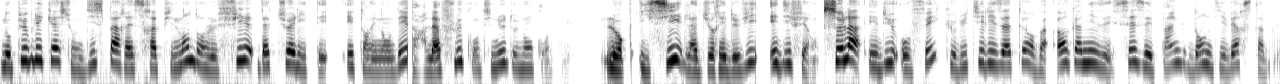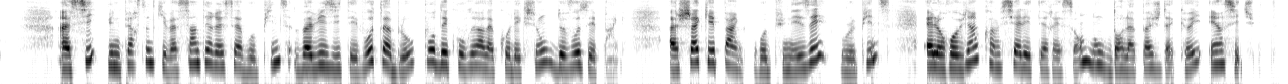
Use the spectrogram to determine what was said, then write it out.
nos publications disparaissent rapidement dans le fil d'actualité, étant inondées par l'afflux continu de non-contenus. Donc ici, la durée de vie est différente. Cela est dû au fait que l'utilisateur va organiser ses épingles dans divers tableaux. Ainsi, une personne qui va s'intéresser à vos pins va visiter vos tableaux pour découvrir la collection de vos épingles. À chaque épingle repunaisée, repins, elle revient comme si elle était récente, donc dans la page d'accueil et ainsi de suite.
